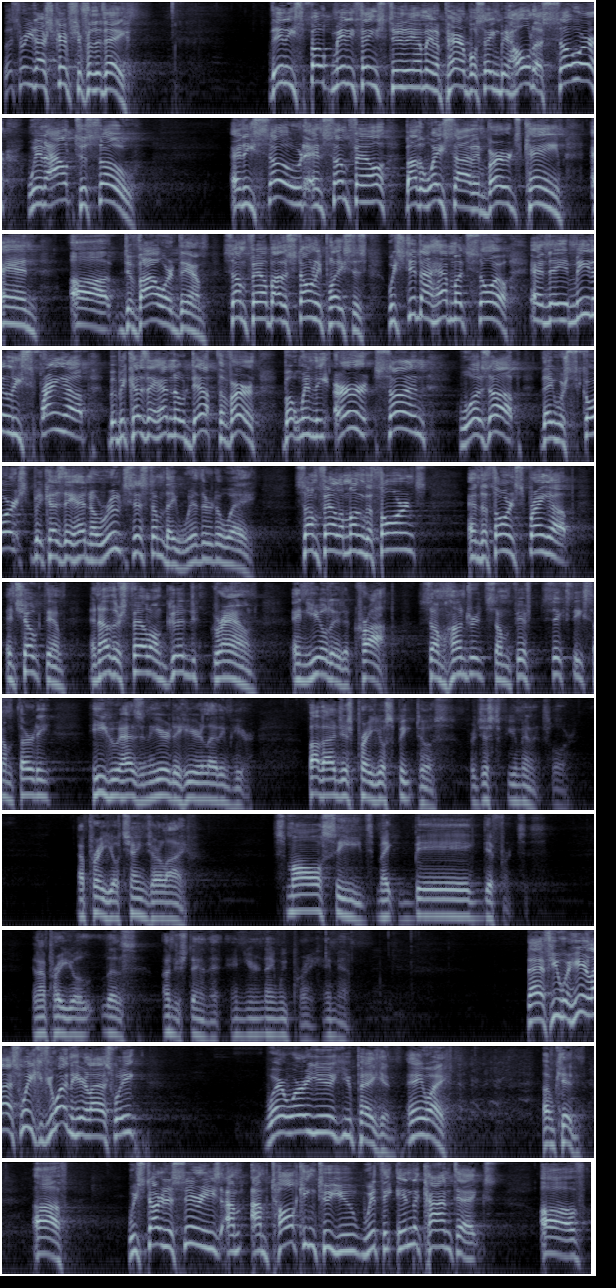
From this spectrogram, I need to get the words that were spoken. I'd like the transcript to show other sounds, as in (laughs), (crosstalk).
Let's read our scripture for the day. Then he spoke many things to them in a parable, saying, Behold, a sower went out to sow. And he sowed, and some fell by the wayside, and birds came and uh, devoured them. Some fell by the stony places, which did not have much soil, and they immediately sprang up, but because they had no depth of earth. But when the earth, sun was up, they were scorched because they had no root system, they withered away. Some fell among the thorns, and the thorns sprang up and choked them, and others fell on good ground and yielded a crop, some hundred, some 50, 60, some 30. He who has an ear to hear, let him hear. Father, I just pray you'll speak to us for just a few minutes, Lord. I pray you'll change our life. Small seeds make big differences. And I pray you'll let us understand that. In your name we pray. Amen. Now, if you were here last week, if you wasn't here last week, where were you, you pagan? Anyway, I'm kidding. Uh, we started a series. I'm, I'm talking to you with the, in the context of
